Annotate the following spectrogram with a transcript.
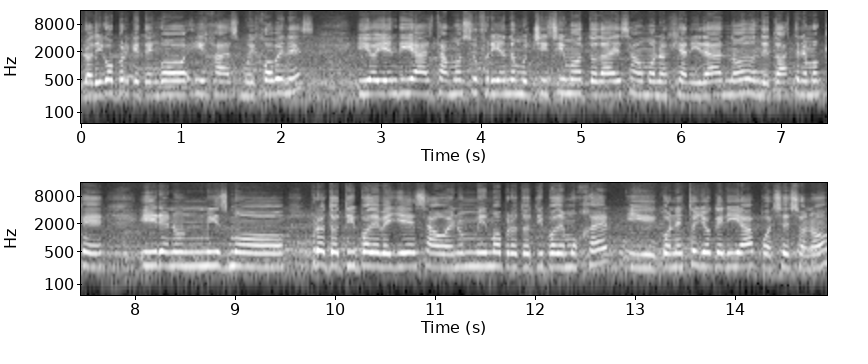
Lo digo porque tengo hijas muy jóvenes y hoy en día estamos sufriendo muchísimo toda esa homogeneidad, ¿no? donde todas tenemos que ir en un mismo prototipo de belleza o en un mismo prototipo de mujer y con esto yo quería pues eso, ¿no?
